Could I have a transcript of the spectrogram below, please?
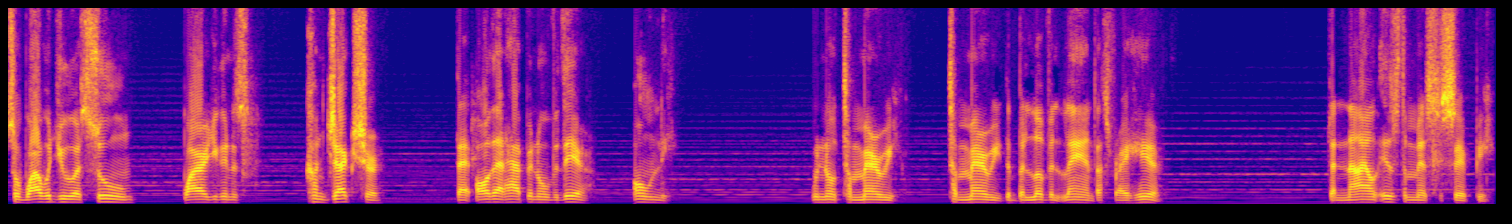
So why would you assume? Why are you going to conjecture that all that happened over there only? We know Tamari Tamari the beloved land. That's right here. The Nile is the Mississippi.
